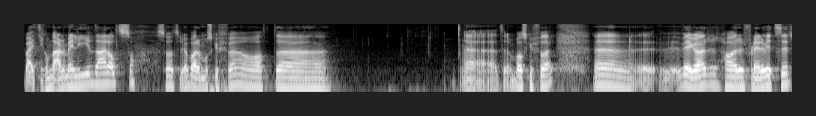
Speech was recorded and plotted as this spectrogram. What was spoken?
veit ikke om det er noe mer liv der, altså. Så jeg tror jeg bare må skuffe, og at uh, jeg tror jeg bare skuffe der. Uh, Vegard har flere vitser.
